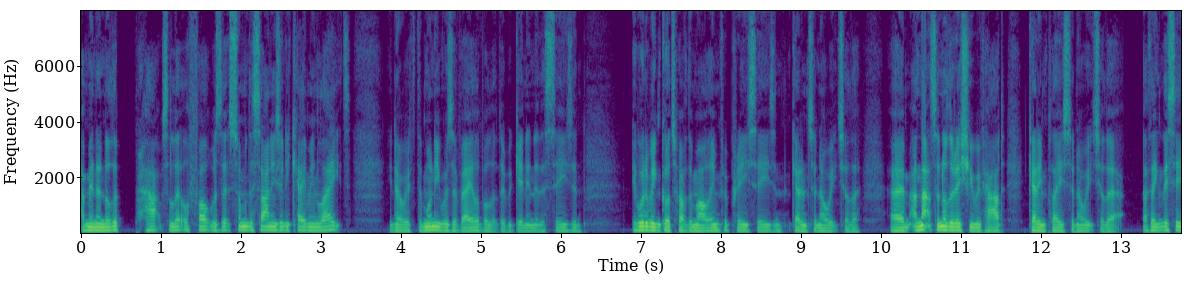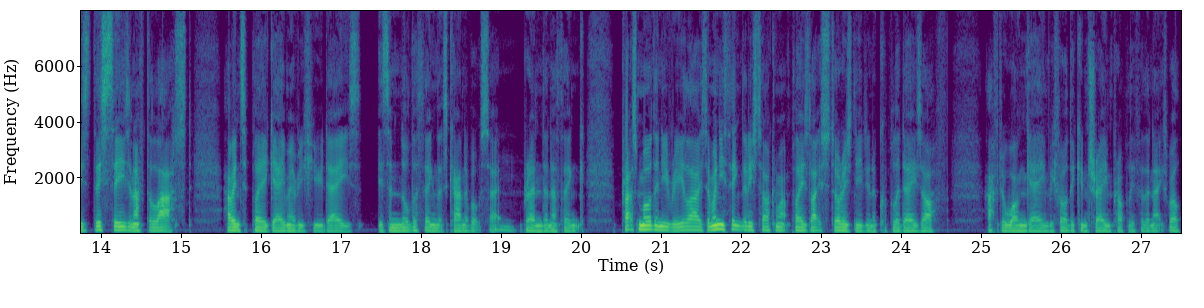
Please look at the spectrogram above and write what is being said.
I mean, another perhaps a little fault was that some of the signings only came in late. You know, if the money was available at the beginning of the season, it would have been good to have them all in for pre-season, get them to know each other, um, and that's another issue we've had getting players to know each other. I think this is this season after last, having to play a game every few days is another thing that's kind of upset Mm. Brendan. I think perhaps more than he realised. And when you think that he's talking about players like Sturridge needing a couple of days off after one game before they can train properly for the next, well,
